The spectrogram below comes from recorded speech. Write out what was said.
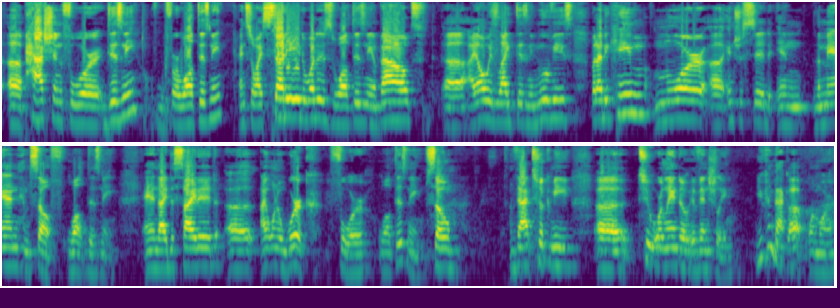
uh, passion for Disney, for Walt Disney. And so I studied what is Walt Disney about. Uh, I always liked Disney movies, but I became more uh, interested in the man himself, Walt Disney. And I decided uh, I want to work for Walt Disney. So that took me uh, to Orlando eventually. You can back up one more.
